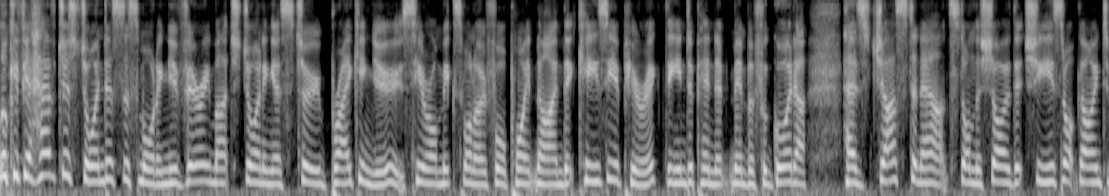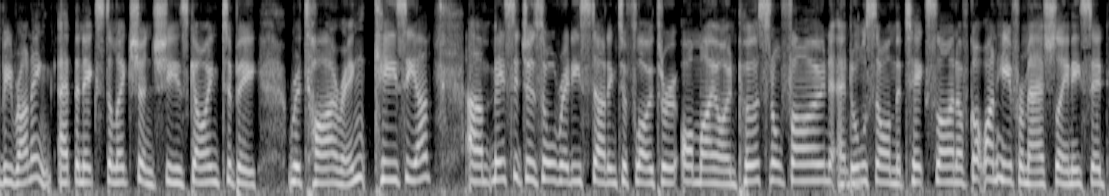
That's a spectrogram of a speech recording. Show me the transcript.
Look, if you have just joined us this morning, you're very much joining us to breaking news here on Mix 104.9 that Kezia Purick The independent member for Goyder has just announced on the show that she is not going to be running at the next election. She is going to be retiring. Kezia, um, messages already starting to flow through on my own personal phone and also on the text line. I've got one here from Ashley, and he said,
